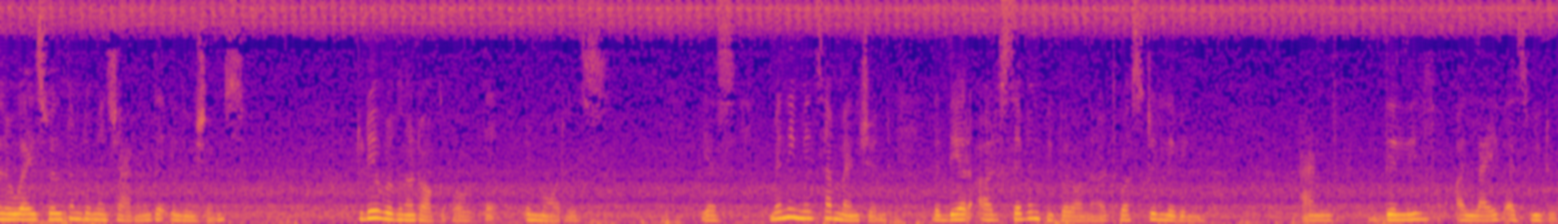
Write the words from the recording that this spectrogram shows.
Hello guys, welcome to my channel The Illusions. Today we're gonna talk about the immortals. Yes, many myths have mentioned that there are seven people on earth who are still living and they live a life as we do.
